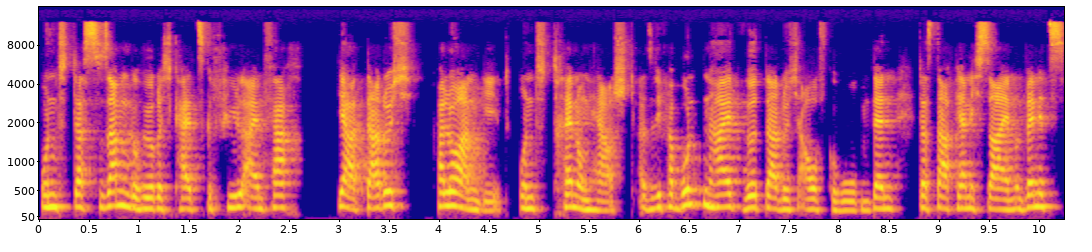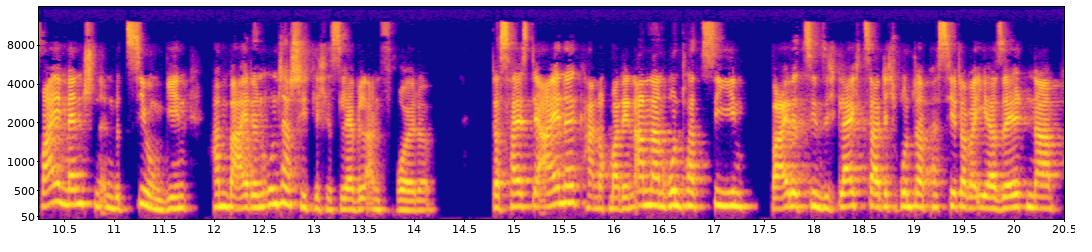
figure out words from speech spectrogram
und das Zusammengehörigkeitsgefühl einfach, ja, dadurch verloren geht und Trennung herrscht. Also die Verbundenheit wird dadurch aufgehoben, denn das darf ja nicht sein. Und wenn jetzt zwei Menschen in Beziehung gehen, haben beide ein unterschiedliches Level an Freude. Das heißt, der eine kann noch mal den anderen runterziehen, beide ziehen sich gleichzeitig runter, passiert aber eher seltener.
